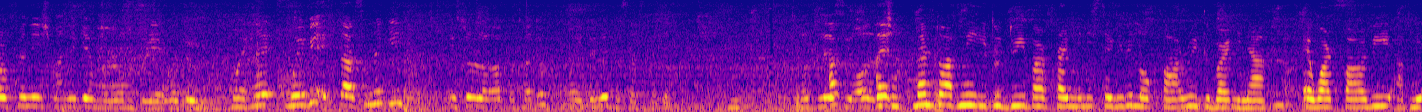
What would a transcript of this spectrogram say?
অৰফেনিজ মৰম কৰি আগতো মই সেই মই বি এটা আছে নে কি পিছৰ কথাটো মই এইটোহে বিশ্বাস থাকোঁ মেম তো আপুনি এইটো দুইবাৰ প্ৰাইম মিনিষ্টাৰ কেবি লগ পাওঁ আৰু এইটোবাৰ ইনা এৱাৰ্ড পাওঁ আপুনি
